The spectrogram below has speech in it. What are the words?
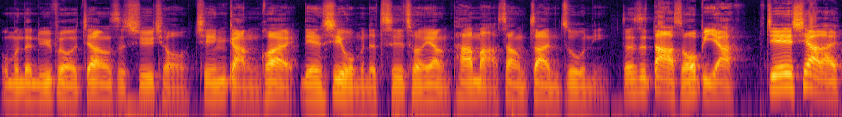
我们的女朋友这样子需求，请赶快联系我们的吃春样，他马上赞助你，真是大手笔啊！接下来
